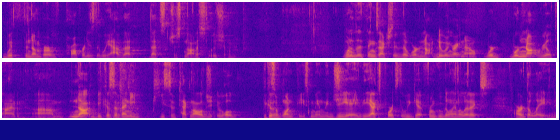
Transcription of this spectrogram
with the number of properties that we have, that, that's just not a solution. One of the things actually that we're not doing right now, we're, we're not real time, um, not because of any piece of technology, well, because of one piece mainly, GA. The exports that we get from Google Analytics are delayed.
